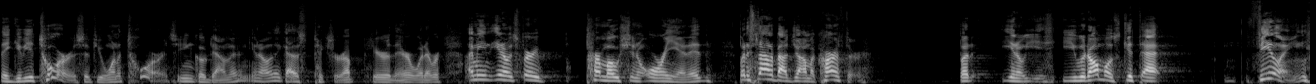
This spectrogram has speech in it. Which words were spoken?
they give you tours if you want a tour. So you can go down there and, you know, they got this picture up here there, whatever. I mean, you know, it's very promotion oriented, but it's not about John MacArthur. But, you know, you, you would almost get that feeling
